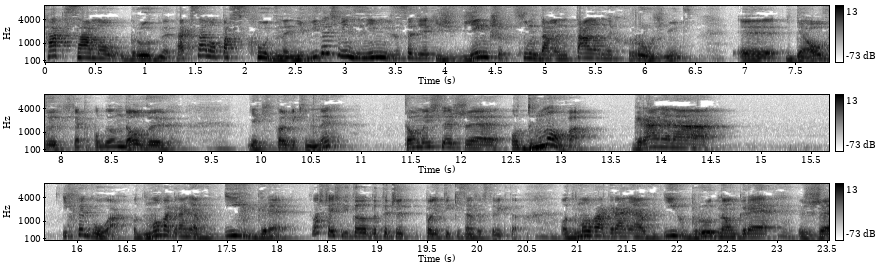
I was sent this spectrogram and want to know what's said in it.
tak samo brudne, tak samo paskudne, nie widać między nimi w zasadzie jakichś większych, fundamentalnych różnic yy, ideowych, światopoglądowych, jakichkolwiek innych, to myślę, że odmowa grania na ich regułach, odmowa grania w ich grę, zwłaszcza jeśli to dotyczy polityki sensu stricto, odmowa grania w ich brudną grę, że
